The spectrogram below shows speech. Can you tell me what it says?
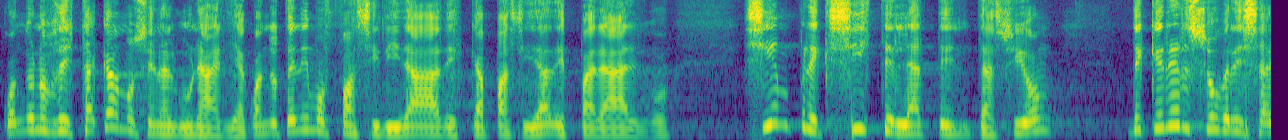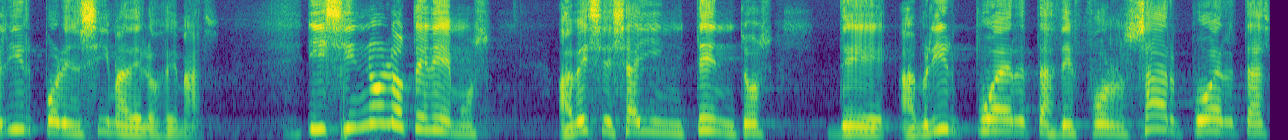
Cuando nos destacamos en algún área, cuando tenemos facilidades, capacidades para algo, siempre existe la tentación de querer sobresalir por encima de los demás. Y si no lo tenemos, a veces hay intentos de abrir puertas, de forzar puertas,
